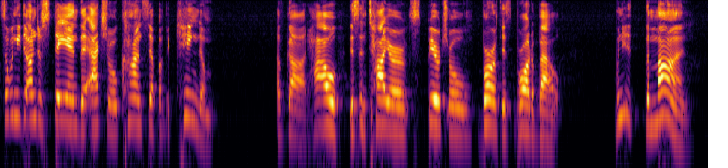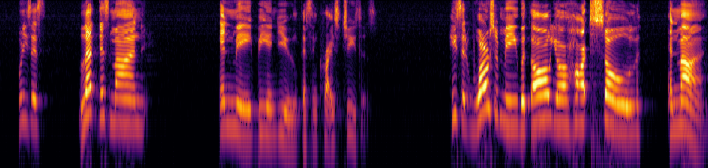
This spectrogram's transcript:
So we need to understand the actual concept of the kingdom of God, how this entire spiritual birth is brought about. We need the mind. When he says, let this mind in me be in you, that's in Christ Jesus. He said, worship me with all your heart, soul, and mind.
